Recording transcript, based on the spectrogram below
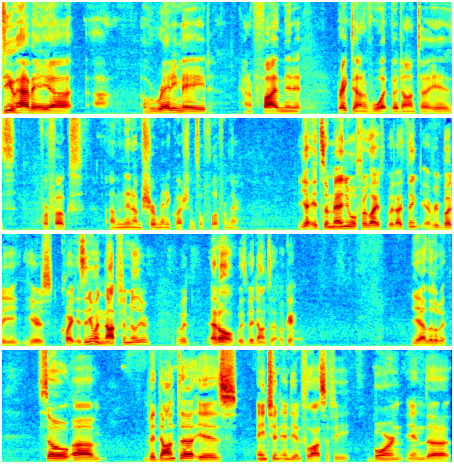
do you have a uh, a ready-made kind of five-minute breakdown of what Vedanta is for folks? Um, and then I'm sure many questions will flow from there. Yeah, it's a manual for life, but I think everybody here is quite. Is anyone not familiar with at all with Vedanta? Okay. Yeah, a little bit. So um, Vedanta is ancient Indian philosophy, born in the,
